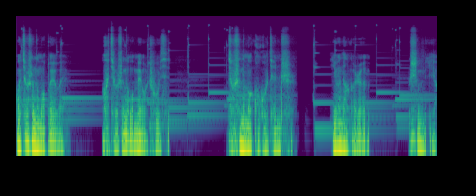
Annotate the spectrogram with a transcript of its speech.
我就是那么卑微，我就是那么没有出息，就是那么苦苦坚持，因为那个人是你呀。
